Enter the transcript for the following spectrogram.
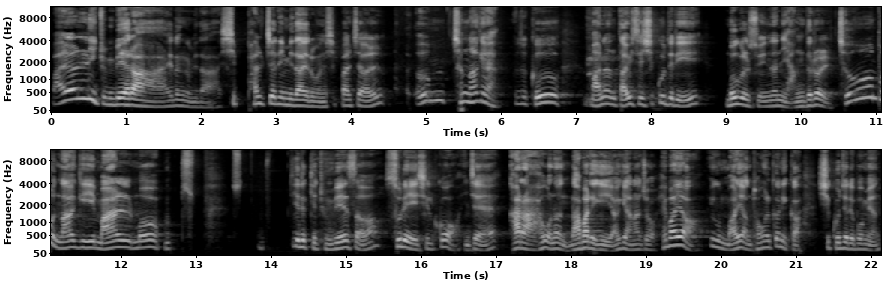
빨리 준비해라 이런 겁니다. 18절입니다, 여러분. 18절. 엄청나게 그래서 그 많은 다윗의 식구들이 먹을 수 있는 양들을 전부 나귀, 말, 뭐 이렇게 준비해서 수레에 싣고 이제 가라 하고는 나발에게 이야기 안 하죠. 해봐야 이건 말이 안 통할 거니까 19절에 보면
